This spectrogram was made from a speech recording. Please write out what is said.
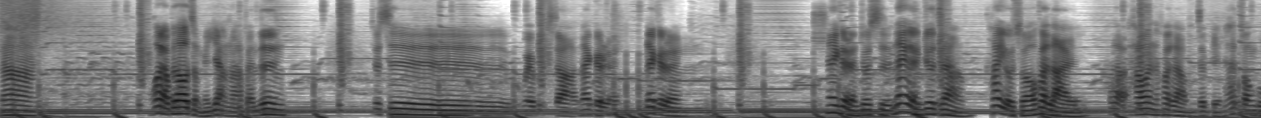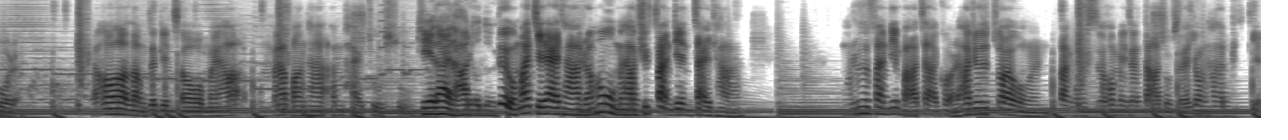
那后来不知道怎么样了，反正就是我也不知道那个人，那个人，那个人就是那个人就这样，他有时候会来，他来他会会来我们这边，他是中国人，然后来我们这边之后，我们要我们要帮他安排住宿，接待他就对。对，我们要接待他，然后我们还要去饭店载他。我们就是饭店把他载过来，然后他就是坐在我们办公室后面一张大桌子，用他的笔电。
